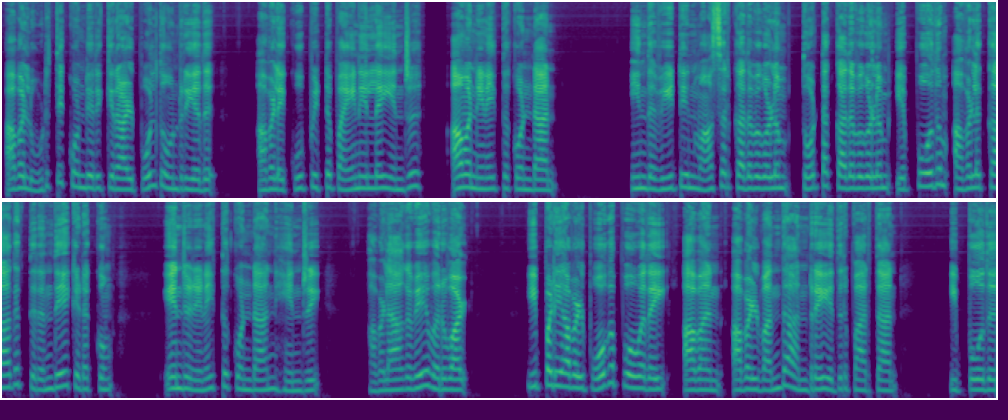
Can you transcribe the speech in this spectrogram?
அவள் உடுத்திக் கொண்டிருக்கிறாள் போல் தோன்றியது. அவளை கூப்பிட்டு பயனில்லை என்று அவன் நினைத்து கொண்டான். இந்த வீட்டின் மாசற் கதவுகளும் தோட்டக் கதவுகளும் எப்போதும் அவளுக்காகத் திறந்தே கிடக்கும் என்று நினைத்து கொண்டான் ஹென்றி. அவளாகவே வருவாள். இப்படி அவள் போகப் போவதை அவன் அவள் வந்த அன்றே எதிர்பார்த்தான். இப்போது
